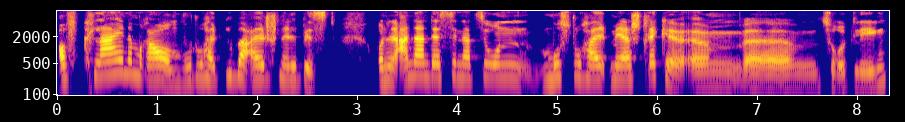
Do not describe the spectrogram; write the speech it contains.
auf kleinem Raum, wo du halt überall schnell bist. Und in anderen Destinationen musst halt mehr Strecke ähm, ähm, zurücklegen.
